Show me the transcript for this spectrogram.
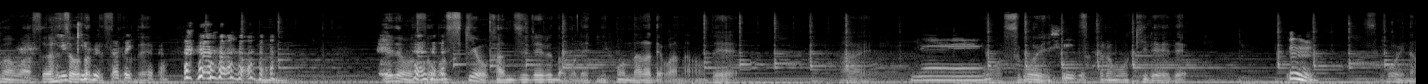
まあまあ、それは冗談ですけどね。うん。え、でもその四季を感じれるのもね、日本ならではなので、はねい。でもすごい桜も綺麗で、え。うん。すごいな。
